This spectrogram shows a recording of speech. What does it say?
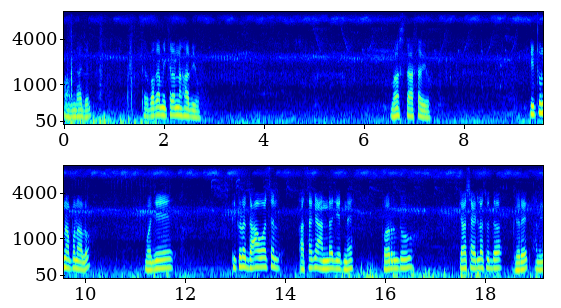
अंदाज येईल. तर बघा मित्रांनो हा व्ह्यू मस्त असा व्ह्यू तिथून आपण आलो. म्हणजे तिकडं गाव असेल असा काही अंदाज येत नाही. परंतु त्या साईडलासुद्धा घर आहेत आणि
